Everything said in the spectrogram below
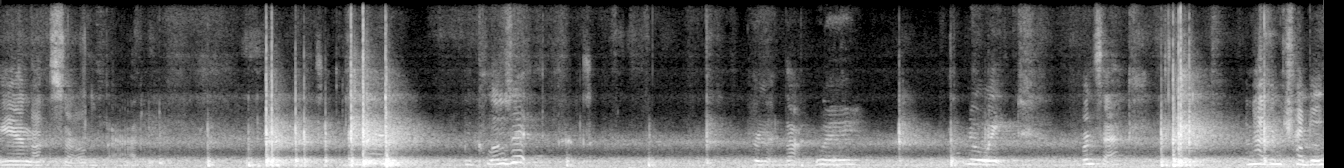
And that sounds bad. And close it. Turn it that way. No, wait. One sec. I'm having trouble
